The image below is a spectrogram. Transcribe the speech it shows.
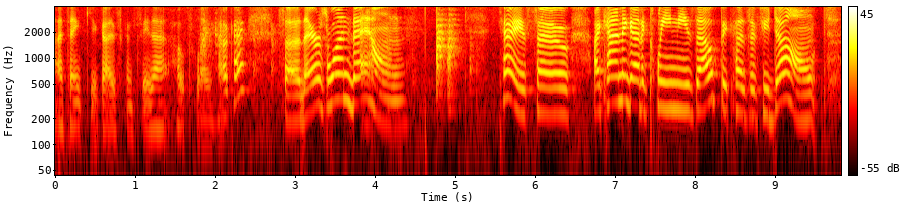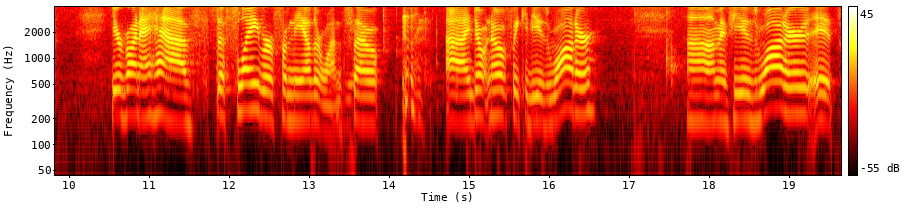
I think you guys can see that hopefully. Okay, so there's one down. Okay, so I kind of got to clean these out because if you don't, you're going to have the flavor from the other one. So I don't know if we could use water. Um, if you use water, it's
